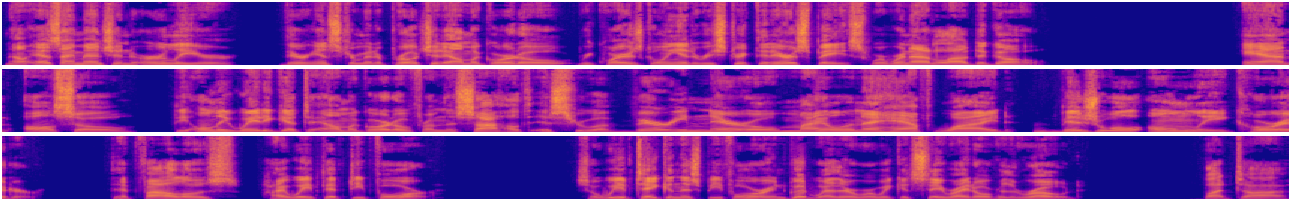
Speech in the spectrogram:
Now, as I mentioned earlier, their instrument approach at Alamogordo requires going into restricted airspace where we're not allowed to go. And also, the only way to get to Alamogordo from the south is through a very narrow, mile and a half wide, visual only corridor that follows Highway 54. So we have taken this before in good weather where we could stay right over the road. But uh,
